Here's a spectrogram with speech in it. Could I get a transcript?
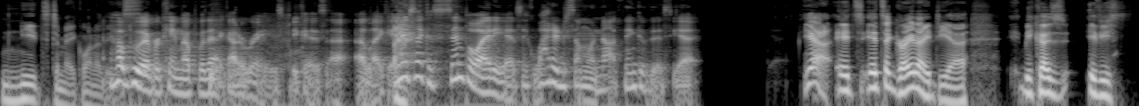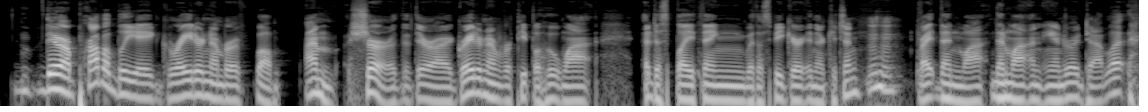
needs to make one of these. I hope whoever came up with that got a raise because I, I like it. And it's like a simple idea. It's like, why did someone not think of this yet? Yeah, it's it's a great idea because if you there are probably a greater number of well, I'm sure that there are a greater number of people who want a display thing with a speaker in their kitchen, mm-hmm. right? Then want then want an Android tablet.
